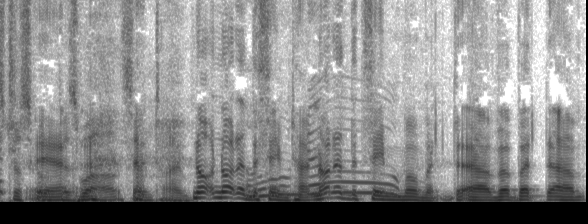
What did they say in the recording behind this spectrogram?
gastroscope Yeah. as well at the same time. Not not at the Oh, same time. Not at the same moment. Uh, but but. Um,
